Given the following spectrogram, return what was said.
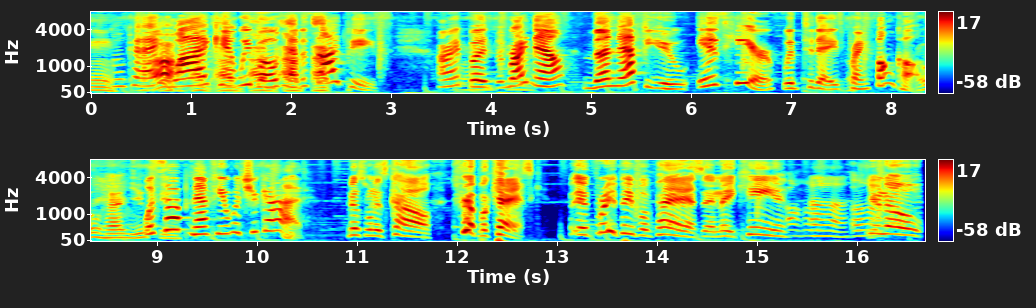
Mm. Okay? Ah, Why I- can't I- we I- both I- have a side piece? All right, but right now, the nephew is here with today's prank phone call. Oh, how you What's feel? up, nephew? What you got? This one is called triple casket. If three people pass and they can, Uh-huh. you know,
